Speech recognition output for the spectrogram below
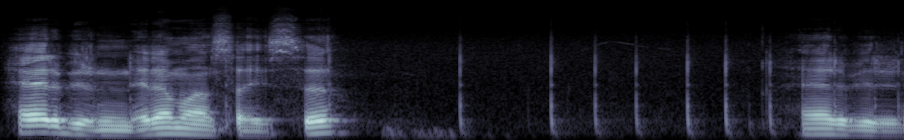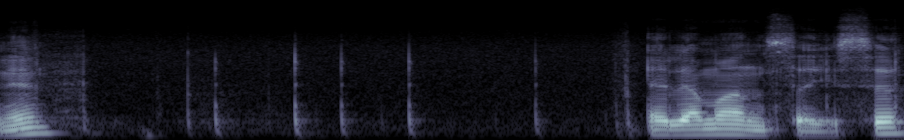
her birinin eleman sayısı her birinin eleman sayısı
